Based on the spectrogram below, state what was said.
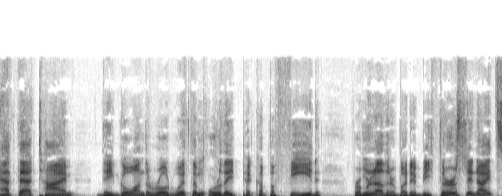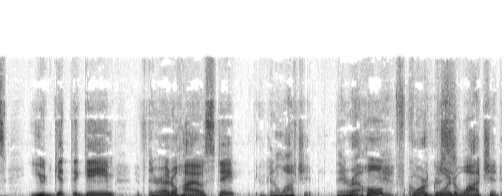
at that time, they'd go on the road with them, or they'd pick up a feed from another. But it'd be Thursday nights. You'd get the game. If they're at Ohio State, you're going to watch it. They're at home. Of course. you're going to watch it.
